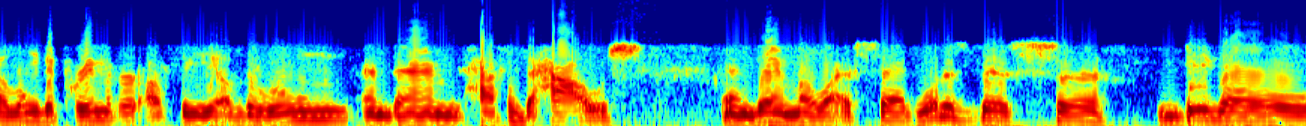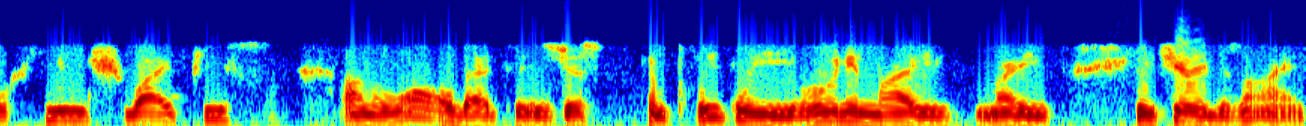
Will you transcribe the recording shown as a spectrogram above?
along the perimeter of the of the room, and then half of the house. And then my wife said, "What is this uh, big old huge white piece on the wall that is just completely ruining my my interior design?"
